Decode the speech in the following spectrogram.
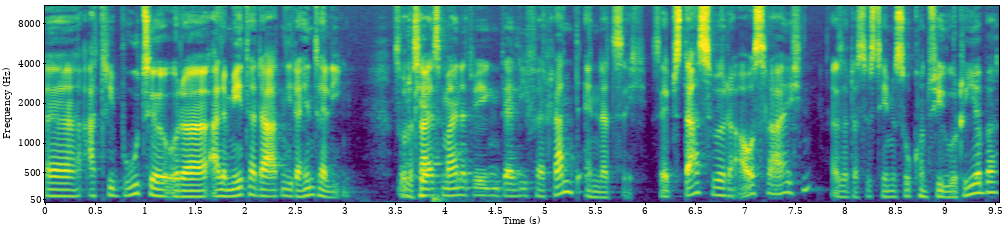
äh, Attribute oder alle Metadaten, die dahinter liegen. So, das okay. heißt meinetwegen, der Lieferant ändert sich. Selbst das würde ausreichen. Also das System ist so konfigurierbar,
